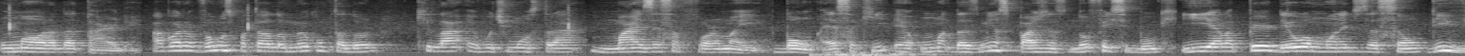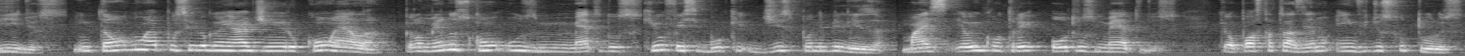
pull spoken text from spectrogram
uma hora da tarde. Agora vamos para a tela do meu computador que lá eu vou te mostrar mais essa forma aí. Bom, essa aqui é uma das minhas páginas no Facebook e ela perdeu a monetização de vídeos. Então não é possível ganhar dinheiro com ela, pelo menos com os métodos que o Facebook disponibiliza. Mas eu encontrei outros métodos que eu posso estar trazendo em vídeos futuros.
